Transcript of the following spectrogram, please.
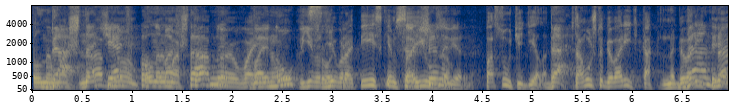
полномасштабную, начать полномасштабную войну в с Европе. Европейским Совершенно Союзом. верно. По сути дела. Да. Потому что говорить, как Да, наговорить Андрей НАТО,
